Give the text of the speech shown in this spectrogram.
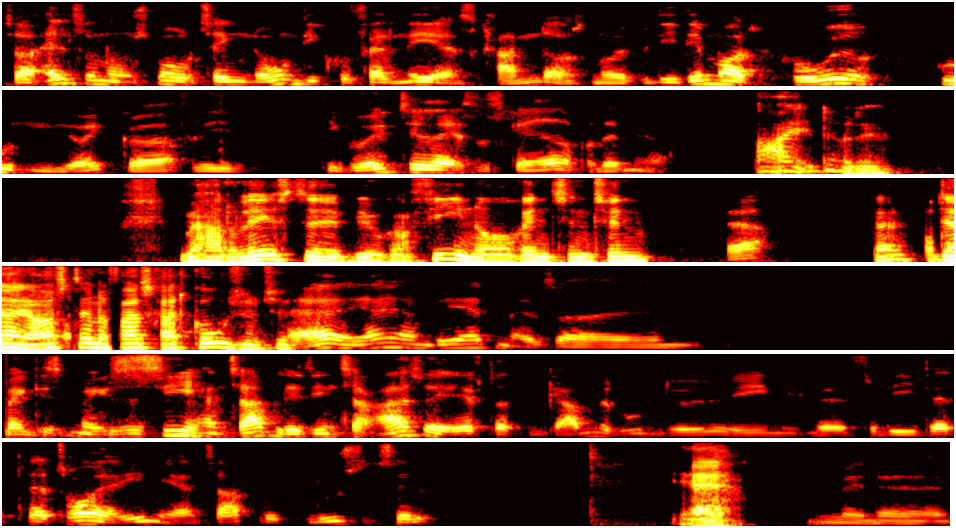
Så alt sådan nogle små ting, nogen de kunne falde ned af skrænter og sådan noget, fordi det måtte hovedhunden jo ikke gøre, fordi de kunne ikke tillade sig skader på dem her. Nej, det var det. Men har du læst uh, biografien over Rin Tin Tin? Ja. Ja, det har jeg også. Den er faktisk ret god, synes jeg. Ja, ja, ja, det er den altså. Øh, man, kan, man kan så sige, at han tabte lidt interesse efter den gamle hund døde egentlig, fordi der, der tror jeg egentlig, at han tabte lidt blusset selv. Ja. Men øh,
